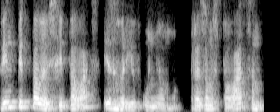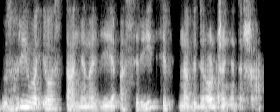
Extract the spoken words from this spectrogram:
Він підпалив свій палац і згорів у ньому. Разом з палацом згоріла і остання надія асирійців на відродження держави.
